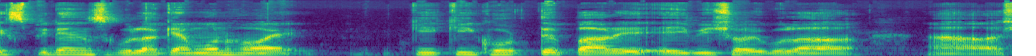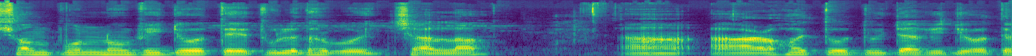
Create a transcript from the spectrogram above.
এক্সপিরিয়েন্সগুলো কেমন হয়, কি কি ঘটতে পারে, এই বিষয়গুলা সম্পূর্ণ ভিডিওতে তুলে ধরবো ইনশাল্লাহ আর হয়তো দুইটা ভিডিওতে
